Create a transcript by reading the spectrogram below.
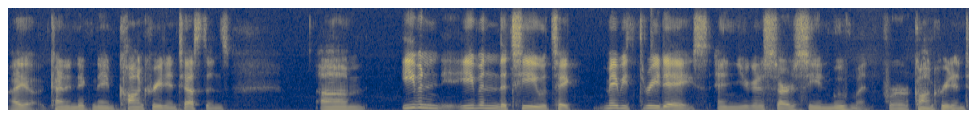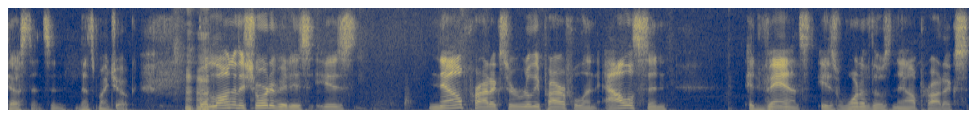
I kind of nickname concrete intestines um, even even the tea will take maybe three days and you're going to start seeing movement for concrete intestines. And that's my joke. But long and the short of it is is now products are really powerful. And allicin advanced is one of those now products.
